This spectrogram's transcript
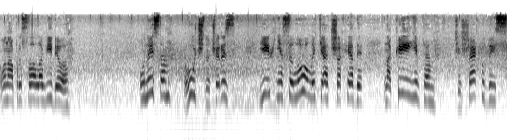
вона прислала відео. Униз там гучно через їхнє село летять шахеди на Київ там чи ще кудись.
